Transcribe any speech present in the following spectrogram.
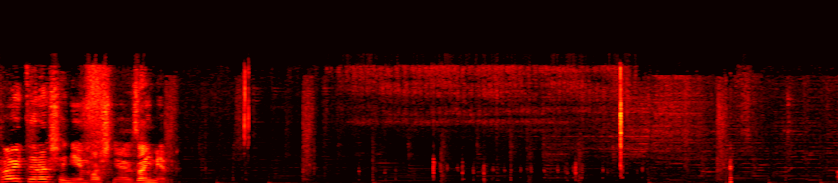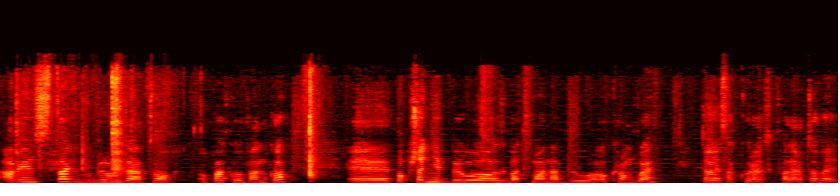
No i teraz się nim właśnie zajmiemy. A więc tak wygląda to opakowanko. Yy, poprzednie było z Batmana, było okrągłe. To jest akurat kwadratowe,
